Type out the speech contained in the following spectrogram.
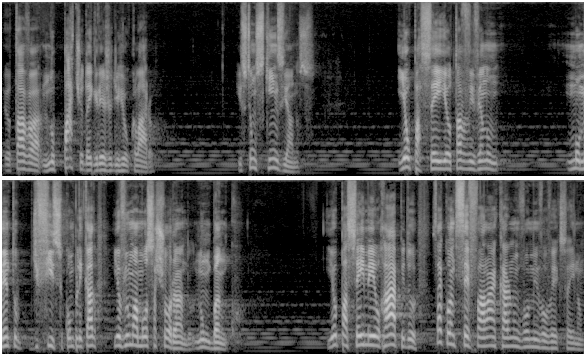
eu estava no pátio da igreja de Rio Claro, isso tem uns 15 anos, e eu passei, eu estava vivendo um, momento difícil, complicado, e eu vi uma moça chorando num banco. E eu passei meio rápido. Sabe quando você fala, ah, cara, não vou me envolver com isso aí não.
